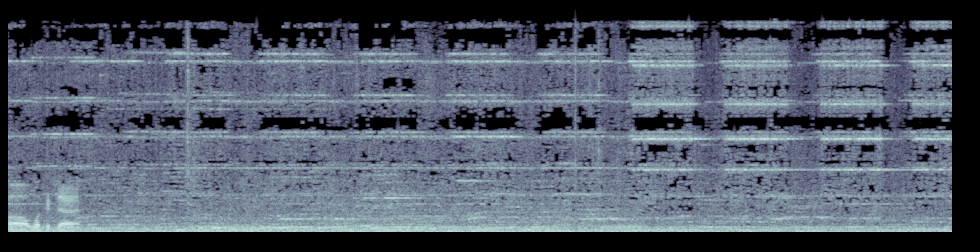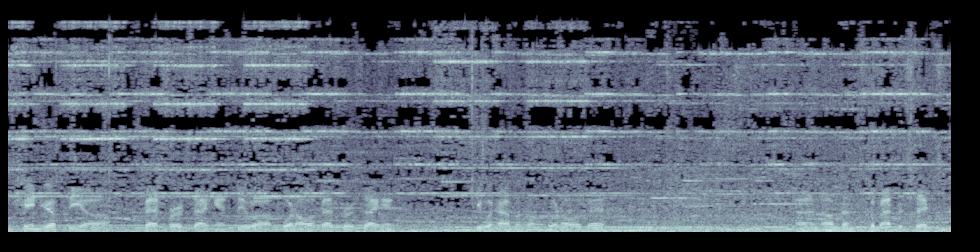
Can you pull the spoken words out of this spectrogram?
Oh, look at that. Change up the uh, bet for a second to uh, four dollar bet for a second. See what happens on four dollar bet. And uh, nothing. Go back to six.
